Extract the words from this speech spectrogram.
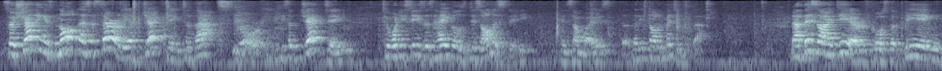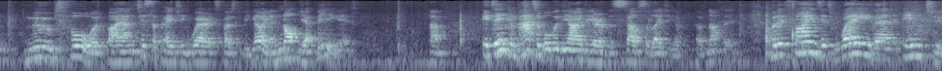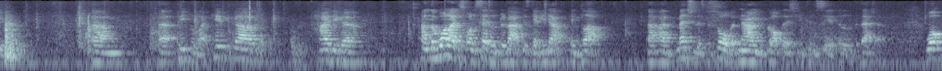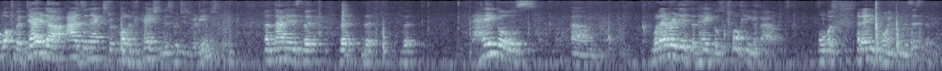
so Schelling is not necessarily objecting to that story. He's objecting to what he sees as Hegel's dishonesty, in some ways, that, that he's not admitting to that. Now, this idea, of course, that being moves forward by anticipating where it's supposed to be going and not yet being it, um, it's incompatible with the idea of the self-sublating of, of, nothing. But it finds its way then into um, uh, people like Kierkegaard, Heidegger, and the one I just want to say a little bit about is Derrida in Glas. Uh, I've mentioned this before, but now you've got this, you can see it a little bit better. What, what, but Derrida adds an extra qualification to this, which is really interesting, and that is that, that, that, that Hegel's, um, whatever it is that Hegel's talking about, almost at any point in the system,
